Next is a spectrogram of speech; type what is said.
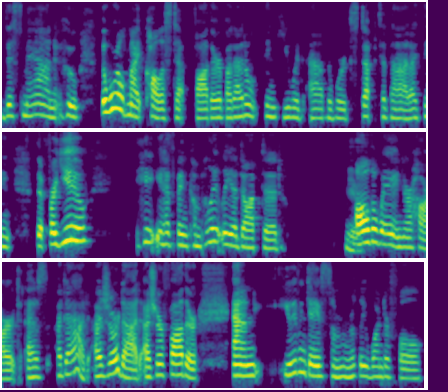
this man who the world might call a stepfather, but I don't think you would add the word step to that. I think that for you, he has been completely adopted Yeah. all the way in your heart as a dad, as your dad, as your father. And you even gave some really wonderful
